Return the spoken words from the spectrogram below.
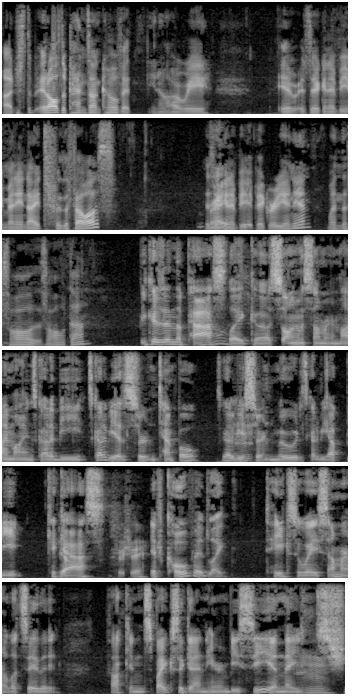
Uh, just it all depends on COVID. You know, are we is there going to be many nights for the fellas? Is Right. there going to be a big reunion when this all is all done? Because in the past, Oh. like uh, "Song of the Summer" in my mind, it's got to be it's got to be a certain tempo. It's got to be a Mhm. certain mood. It's got to be upbeat, kick Yep. ass. For sure. If COVID like takes away summer, let's say that fucking spikes again here in BC, and they Mhm. sh-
